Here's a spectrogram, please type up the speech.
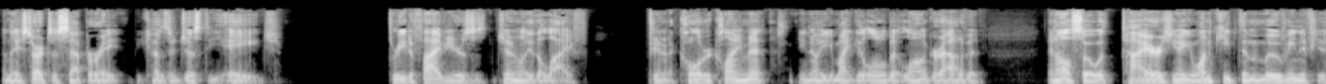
and they start to separate because they're just the age. Three to five years is generally the life. If you're in a colder climate, you know, you might get a little bit longer out of it. And also with tires, you know, you want to keep them moving. If you,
